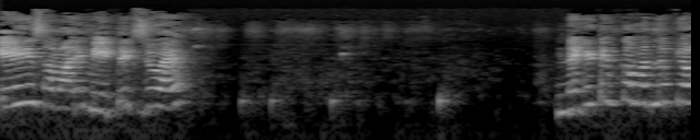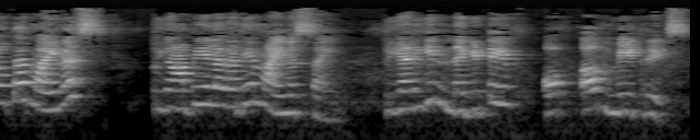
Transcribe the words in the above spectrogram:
ए इज़ हमारी मैट्रिक्स जो है नेगेटिव का मतलब क्या होता है? माइनस तो यहाँ पे ये लगा दिया माइनस साइन तो यानी कि negative of a matrix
